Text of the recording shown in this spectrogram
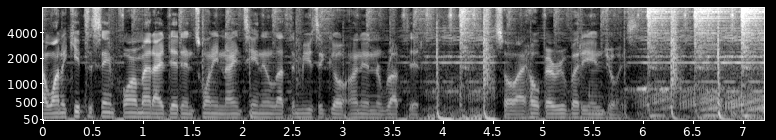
I want to keep the same format I did in 2019 and let the music go uninterrupted. So I hope everybody enjoys.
